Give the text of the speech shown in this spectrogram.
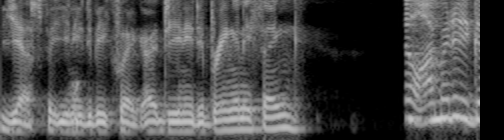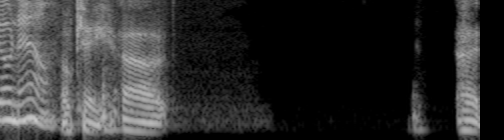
yes, but you need to be quick. Uh, do you need to bring anything? No, I'm ready to go now. Okay. Uh, uh,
